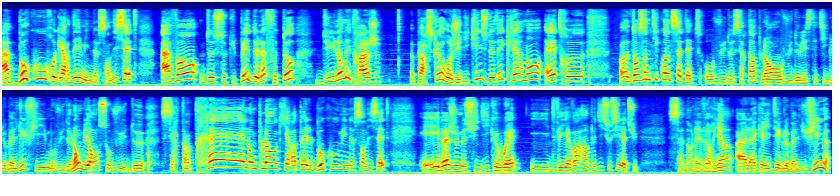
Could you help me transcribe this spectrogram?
a beaucoup regardé 1917 avant de s'occuper de la photo du long métrage. Parce que Roger Dickens devait clairement être euh, dans un petit coin de sa tête, au vu de certains plans, au vu de l'esthétique globale du film, au vu de l'ambiance, au vu de certains très longs plans qui rappellent beaucoup 1917. Et, ben je me suis dit que ouais, il devait y avoir un petit souci là-dessus. Ça n'enlève rien à la qualité globale du film,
